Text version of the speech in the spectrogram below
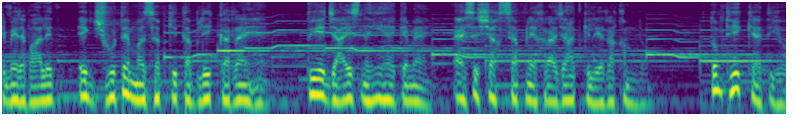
कि मेरे वालिद एक झूठे मज़हब की तबलीग कर रहे हैं तो ये जायज़ नहीं है कि मैं ऐसे शख्स से अपने अखराज के लिए रकम लूँ। तुम ठीक कहती हो,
